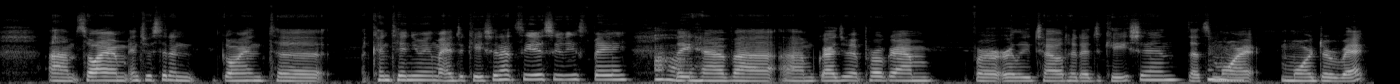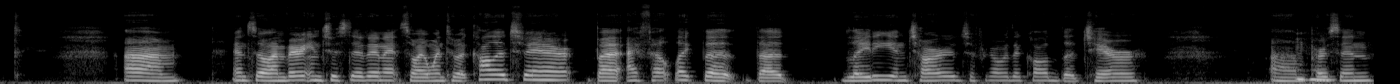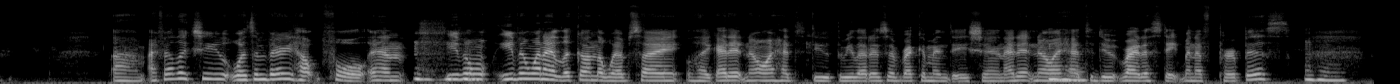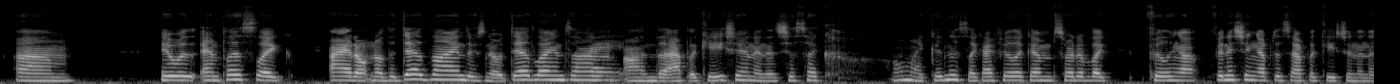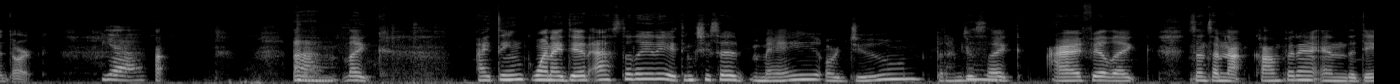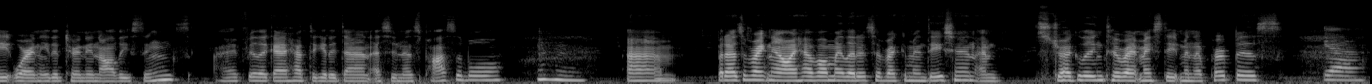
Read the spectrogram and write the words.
um so I am interested in going to continuing my education at CSU East Bay. Uh-huh. They have a um, graduate program for early childhood education that's Mhm. more more direct. Um, and so I'm very interested in it. So I went to a college fair, but I felt like the the lady in charge, I forgot what they're called, the chair um, Mhm. person. Um, I felt like she wasn't very helpful, and even even when I look on the website, like I didn't know I had to do three letters of recommendation. I didn't know I had to do write a statement of purpose. hmm Um, it was and plus like I don't know the deadline. There's no deadlines on Right. on the application, and it's just like, oh my goodness! Like I feel like I'm sort of like filling out finishing up this application in the dark. Yeah. Um, like, I think when I did ask the lady, I think she said May or June, but I'm just Mhm. like, I feel like since I'm not confident in the date where I need to turn in all these things, I feel like I have to get it done as soon as possible. hmm Um, but as of right now, I have all my letters of recommendation. I'm struggling to write my statement of purpose. Yeah.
